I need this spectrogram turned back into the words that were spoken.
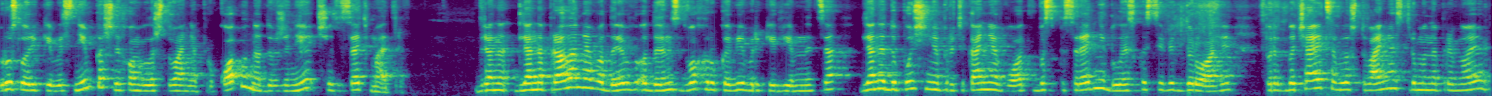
русло ріки Веснівка шляхом влаштування прокопу на довжині 60 метрів. Для, для направлення води в один з двох рукавів ріки Лімниця для недопущення протікання вод в безпосередній близькості від дороги передбачається влаштування струмонапрямної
